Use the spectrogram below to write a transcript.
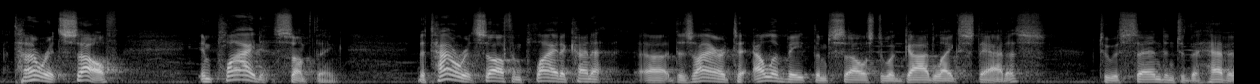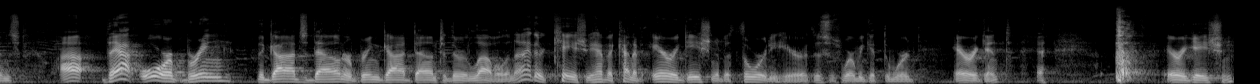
The tower itself implied something. The tower itself implied a kind of uh, desire to elevate themselves to a godlike status, to ascend into the heavens, uh, that or bring the gods down or bring God down to their level. In either case, you have a kind of arrogation of authority here. This is where we get the word arrogant. Arrogation.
